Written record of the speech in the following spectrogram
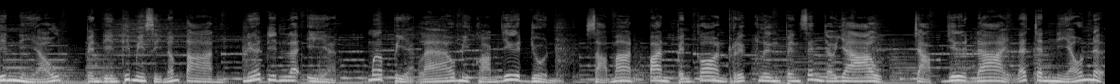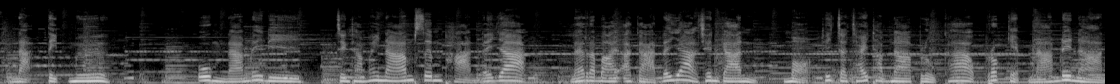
ดินเหนียวเป็นดินที่มีสีน้ำตาล เนื้อดินละเอียด เมื่อเปียกแล้วมีความยืดหยุ่น สามารถปั้นเป็นก้อนหรือคลึงเป็นเส้นยาวๆ จับยืดได้และจะเหนียวเหนอะหนะติดมือ อุ้มน้ำได้ดี จึงทำให้น้ำซึมผ่านได้ยาก และระบายอากาศได้ยากเช่นกัน เหมาะที่จะใช้ทำนาปลูกข้าวเพราะเก็บน้ำได้นาน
